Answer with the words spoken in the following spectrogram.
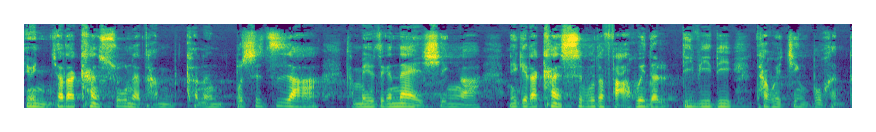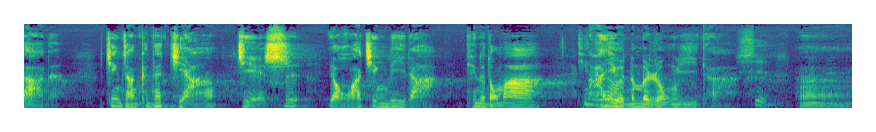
因为你叫他看书呢，他们可能不识字啊，他没有这个耐心啊。你给他看师傅的法会的 DVD，他会进步很大的。经常跟他讲解释，要花精力的，听得懂吗？哪有那么容易的？是。嗯，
